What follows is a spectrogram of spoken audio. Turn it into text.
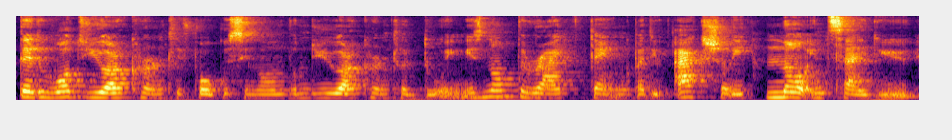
that what you are currently focusing on, what you are currently doing is not the right thing, but you actually know inside you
